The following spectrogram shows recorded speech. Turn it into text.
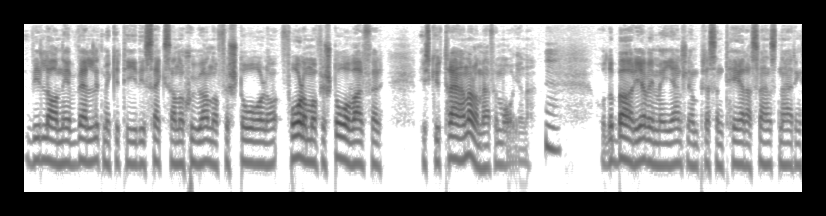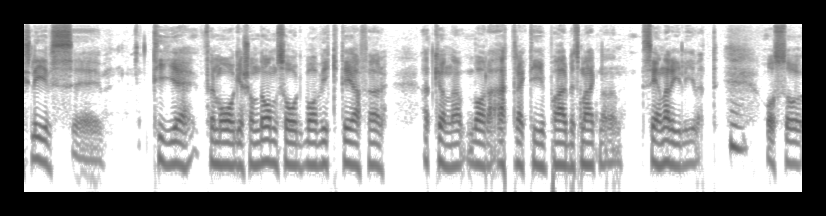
vi la ner väldigt mycket tid i sexan och sjuan och förstår, får dem att förstå varför vi skulle träna de här förmågorna. Mm. Och då börjar vi med egentligen att presentera Svenskt Näringslivs eh, tio förmågor som de såg var viktiga för att kunna vara attraktiv på arbetsmarknaden senare i livet. Mm. Och så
